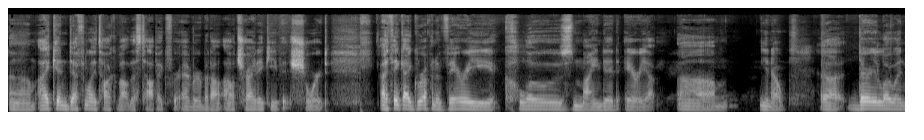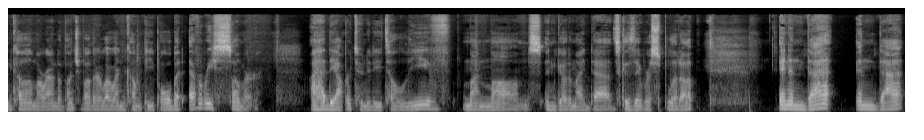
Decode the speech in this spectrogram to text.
Um, I can definitely talk about this topic forever, but I'll, I'll try to keep it short. I think I grew up in a very closed minded area. Um, you know, uh, very low income around a bunch of other low income people. But every summer, I had the opportunity to leave my mom's and go to my dad's because they were split up. And in that, in that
